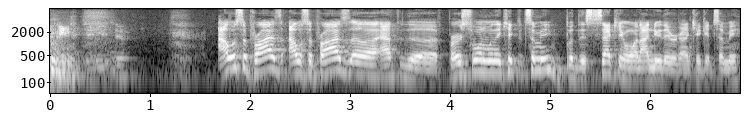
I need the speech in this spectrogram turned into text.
they continued to? I was surprised. I was surprised uh, after the first one when they kicked it to me, but the second one I knew they were going to kick it to me.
